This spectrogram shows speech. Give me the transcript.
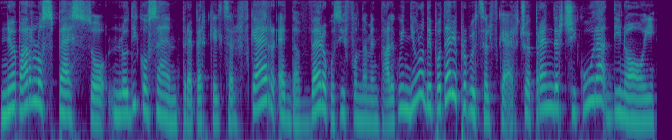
Ne parlo spesso, lo dico sempre perché il self-care è davvero così fondamentale. Quindi uno dei poteri è proprio il self-care, cioè prenderci cura di noi,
